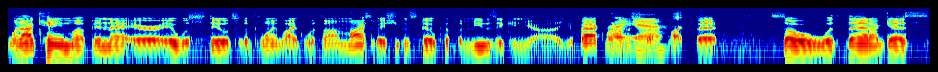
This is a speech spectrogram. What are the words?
when I came up in that era, it was still to the point like with um, MySpace, you can still put the music in your uh, your background Oh, and yeah. stuff like that. So with that, I guess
